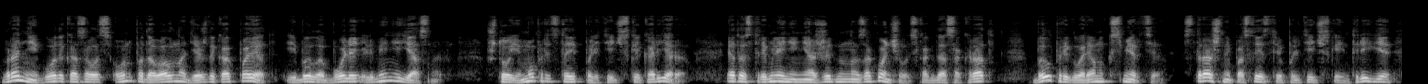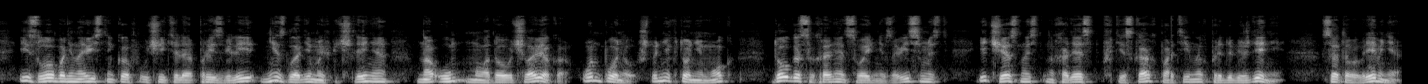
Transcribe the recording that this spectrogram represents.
В ранние годы, казалось, он подавал надежды как поэт, и было более или менее ясно, что ему предстоит политическая карьера – это стремление неожиданно закончилось, когда Сократ был приговорен к смерти. Страшные последствия политической интриги и злоба ненавистников учителя произвели неизгладимое впечатление на ум молодого человека. Он понял, что никто не мог долго сохранять свою независимость и честность, находясь в тисках партийных предубеждений. С этого времени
